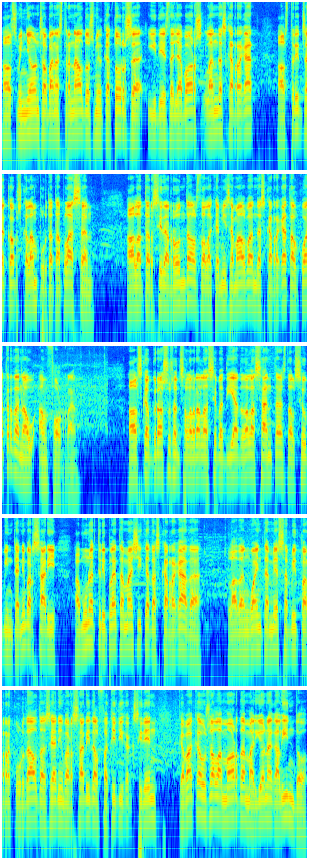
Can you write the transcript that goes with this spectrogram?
Els Minyons el van estrenar el 2014 i des de llavors l'han descarregat els 13 cops que l'han portat a plaça. A la tercera ronda, els de la camisa malva han descarregat el 4 de 9 en folre. Els capgrossos han celebrat la seva Diada de les Santes del seu 20è aniversari amb una tripleta màgica descarregada. La d'enguany també ha servit per recordar el desè aniversari del fatídic accident que va causar la mort de Mariona Galindo,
